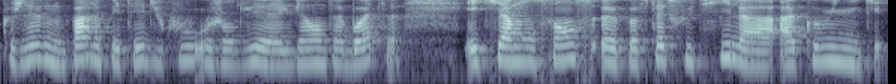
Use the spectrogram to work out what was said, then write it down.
que j'essaie de ne pas répéter du coup aujourd'hui avec bien dans ta boîte et qui à mon sens euh, peuvent être utiles à, communiquer.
